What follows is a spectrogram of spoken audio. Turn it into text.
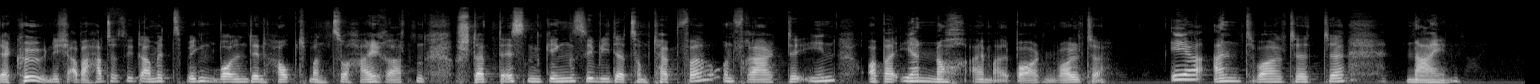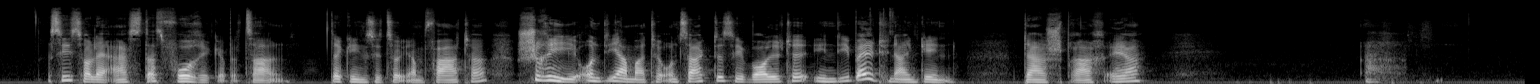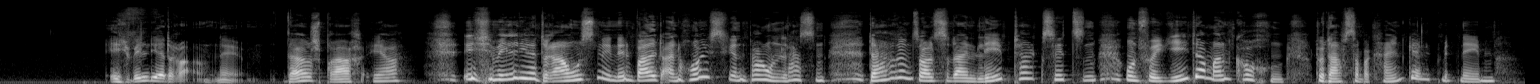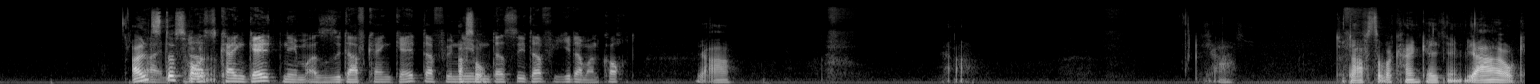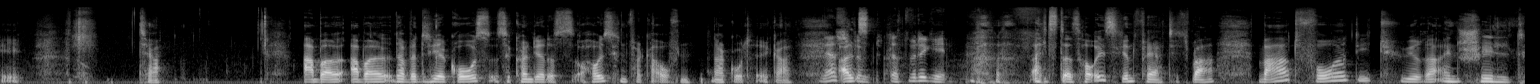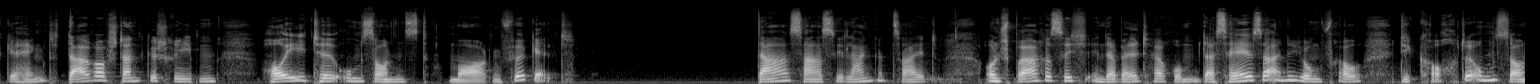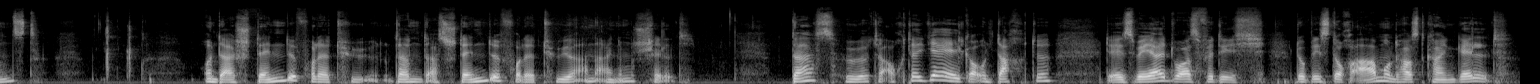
Der König aber hatte sie damit zwingen wollen, den Hauptmann zu heiraten. Stattdessen ging sie wieder zum Töpfer und fragte ihn, ob er ihr noch einmal borgen wollte. Er antwortete Nein. Sie solle erst das vorige bezahlen. Da ging sie zu ihrem Vater, schrie und jammerte und sagte, sie wollte in die Welt hineingehen. Da sprach er Ich will dir dra nee. Da sprach er ich will dir draußen in den Wald ein Häuschen bauen lassen. Darin sollst du deinen Lebtag sitzen und für jedermann kochen. Du darfst aber kein Geld mitnehmen. Als Nein, das du darfst kein Geld nehmen. Also sie darf kein Geld dafür nehmen, so. dass sie dafür jedermann kocht. Ja. Ja. Ja. Du darfst aber kein Geld nehmen. Ja, okay. Tja. Aber, aber da wird hier groß, sie können ja das Häuschen verkaufen. Na gut, egal. Ja, als, stimmt, das würde gehen. Als das Häuschen fertig war, ward vor die Türe ein Schild gehängt. Darauf stand geschrieben, heute umsonst, morgen für Geld. Da saß sie lange Zeit und sprach es sich in der Welt herum, da säße eine Jungfrau, die kochte umsonst, und da stände vor der Tür, dann das stände vor der Tür an einem Schild. Das hörte auch der Jäger und dachte, das wäre etwas für dich, du bist doch arm und hast kein Geld.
